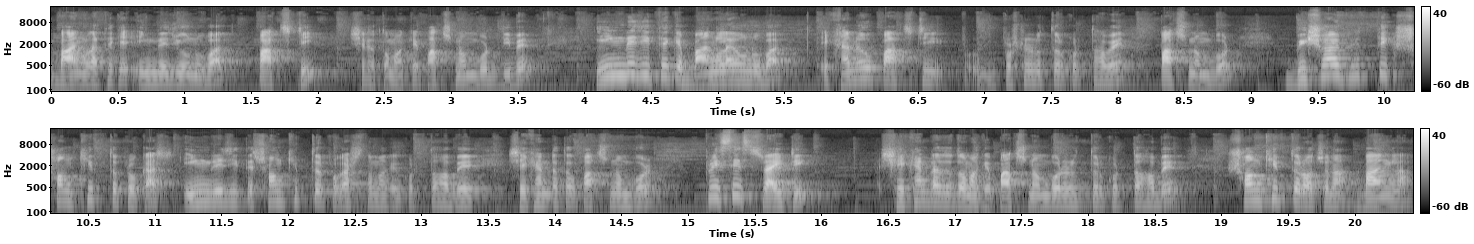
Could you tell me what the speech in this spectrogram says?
বাংলা থেকে ইংরেজি অনুবাদ পাঁচটি, সেটা তোমাকে পাঁচ নম্বর দিবে। ইংরেজি থেকে বাংলায় অনুবাদ, এখানেও পাঁচটি প্রশ্নের উত্তর করতে হবে, পাঁচ নম্বর। বিষয়ভিত্তিক সংক্ষিপ্ত প্রকাশ, ইংরেজিতে সংক্ষিপ্ত প্রকাশ তোমাকে করতে হবে, সেখানটাতেও পাঁচ নম্বর। প্রিসিস রাইটিং, সেখানটাতে তোমাকে পাঁচ নম্বরের উত্তর করতে হবে। সংক্ষিপ্ত রচনা, বাংলা,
